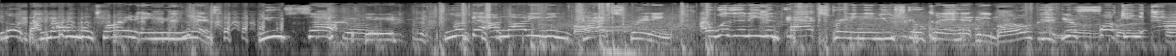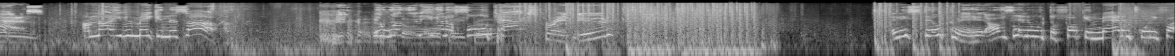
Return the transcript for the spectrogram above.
Look, I'm not even trying and you missed. You suck, dude. Look at, I'm not even pack sprinting. I wasn't even pack sprinting and you still couldn't hit me, bro. You're Yo, fucking ass. I'm not even making this up. It wasn't even a full tac sprint, dude. And he still couldn't hit. I was hitting with the fucking Madden 25.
